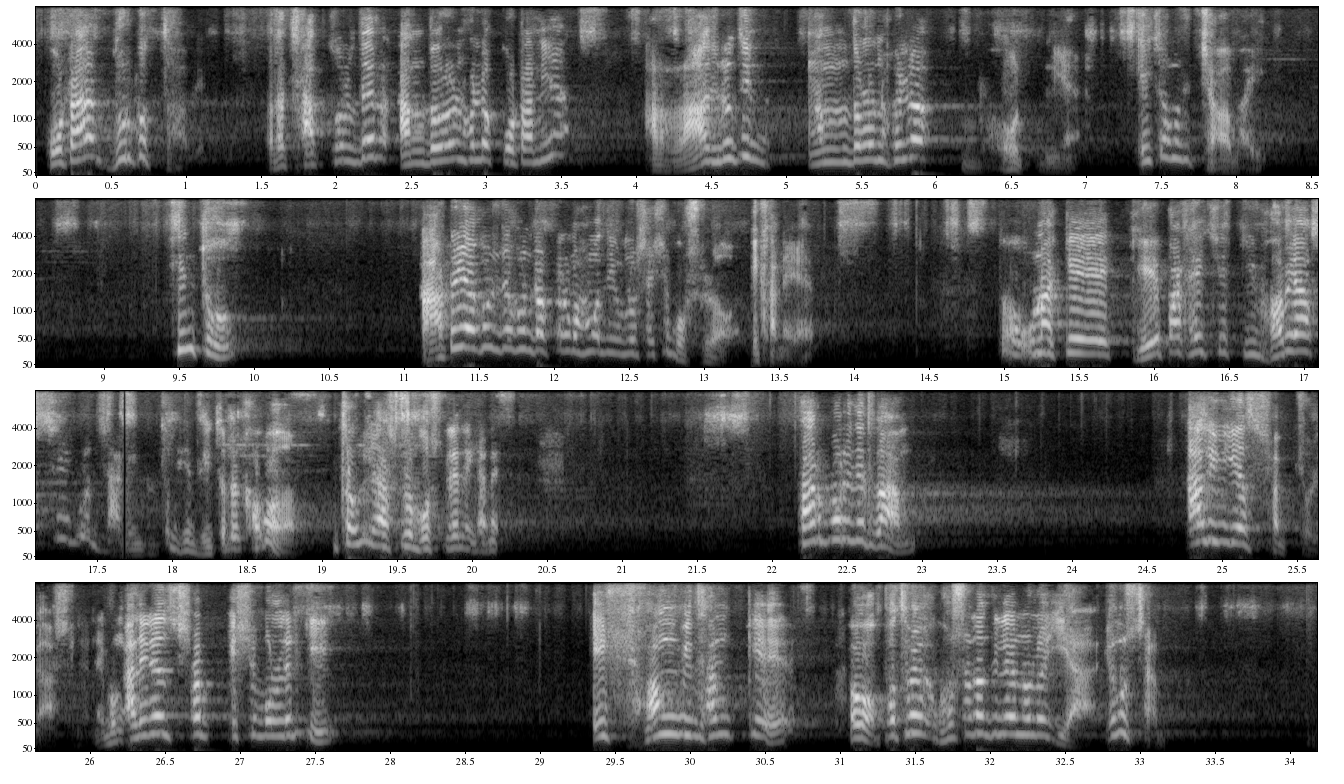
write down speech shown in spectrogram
কোটা দূর করতে হবে। অর্থাৎ ছাত্রদের আন্দোলন হলো কোটা নিয়ে, আর রাজনৈতিক আন্দোলন হলো ভোট নিয়ে। এই তো আমাদের চাওয়া ভাই। কিন্তু আটই আগস্ট যখন ডক্টর মোহাম্মদ ইউনুস এসে বসল এখানে, তো ওনাকে কে পাঠাইছে, কীভাবে আসছে এগুলো জানি ভিতরে খবর। তো উনি আসলো, বসলেন এখানে। তারপরে দেখলাম আলিরিয়াজ সব চলে আসলেন। এবং আলিরিয়াজ সব এসে বললেন কি, এই সংবিধানকে, ও, প্রথমে ঘোষণা দিলেন হলো ইয়া, ইউনুস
